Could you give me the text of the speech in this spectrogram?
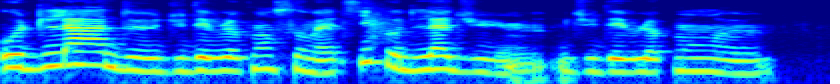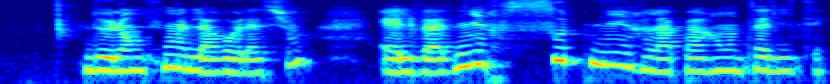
au-delà du développement somatique, au-delà du, développement euh, de l'enfant et de la relation, elle va venir soutenir la parentalité.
